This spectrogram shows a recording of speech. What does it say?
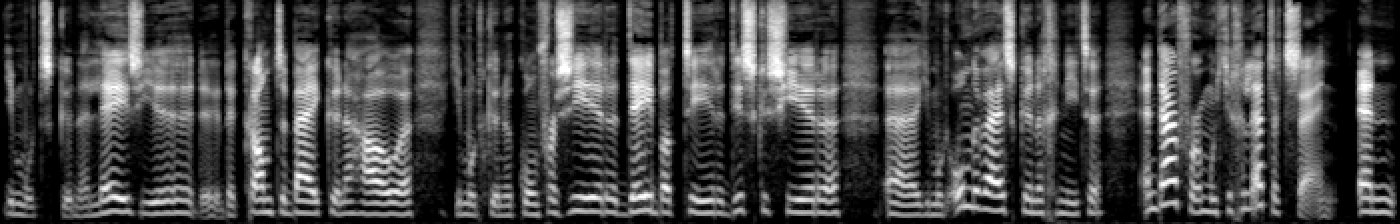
Je moet kunnen lezen, je de, de kranten bij kunnen houden. Je moet kunnen converseren, debatteren, discussiëren. eh, je moet onderwijs kunnen genieten. En daarvoor moet je geletterd zijn. En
